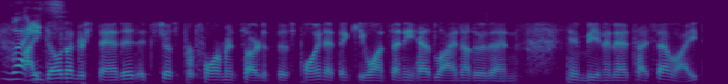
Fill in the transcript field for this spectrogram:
I don't understand it. It's just performance art at this point. I think he wants any headline other than him being an anti-Semite.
